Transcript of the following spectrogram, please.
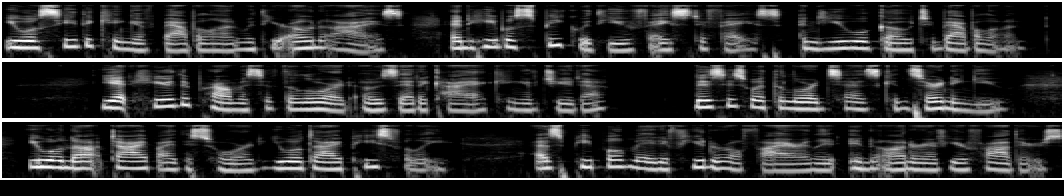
You will see the king of Babylon with your own eyes, and he will speak with you face to face, and you will go to Babylon. Yet hear the promise of the Lord, O Zedekiah, king of Judah. This is what the Lord says concerning you You will not die by the sword, you will die peacefully. As people made a funeral fire in honor of your fathers,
